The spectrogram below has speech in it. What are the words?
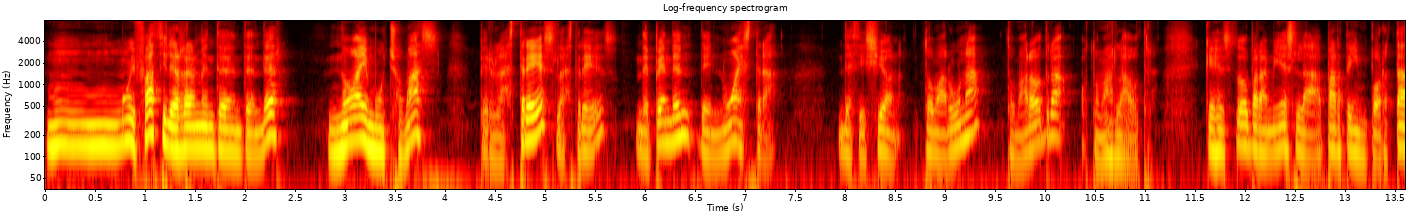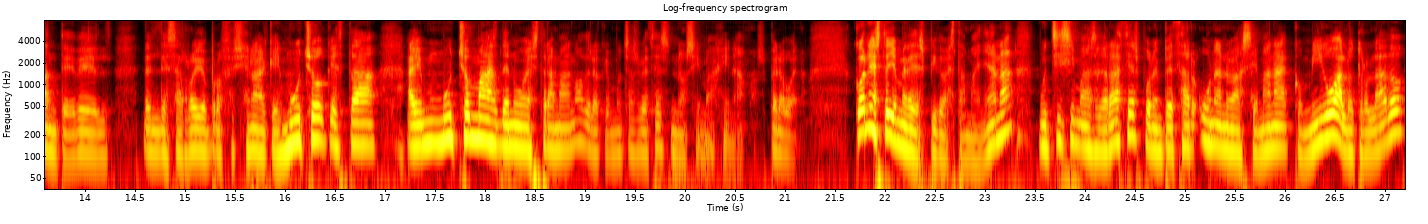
muy fáciles realmente de entender. No hay mucho más. Pero las tres, las tres, dependen de nuestra decisión. Tomar una, tomar otra tomar la otra que esto para mí es la parte importante del, desarrollo profesional, que hay mucho que está, hay mucho más de nuestra mano de lo que muchas veces nos imaginamos. Pero bueno, con esto yo me despido hasta mañana. Muchísimas gracias por empezar una nueva semana conmigo al otro lado.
